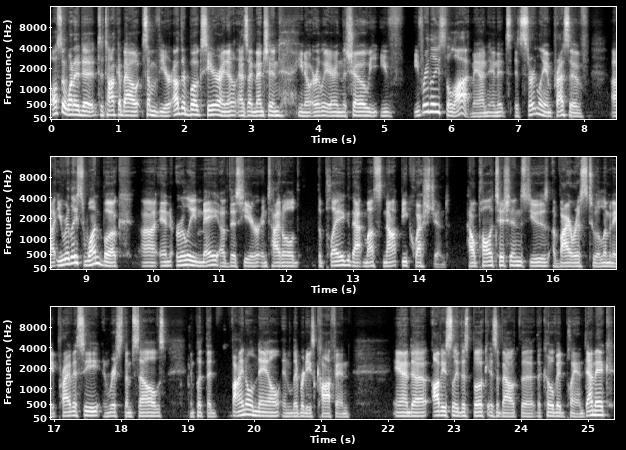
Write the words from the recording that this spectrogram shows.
also wanted to to talk about some of your other books here. I know, as I mentioned, you know, earlier in the show, you've you've released a lot, man, and it's it's certainly impressive. Uh, you released one book uh, in early May of this year entitled "The Plague That Must Not Be Questioned: How Politicians Use a Virus to Eliminate Privacy, Enrich Themselves, and Put the Final Nail in Liberty's Coffin." And uh, obviously, this book is about the the COVID pandemic.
